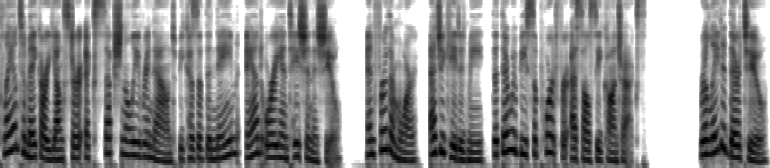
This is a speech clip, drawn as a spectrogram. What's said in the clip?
planned to make our youngster exceptionally renowned because of the name and orientation issue, and furthermore, educated me that there would be support for SLC contracts. Related thereto,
